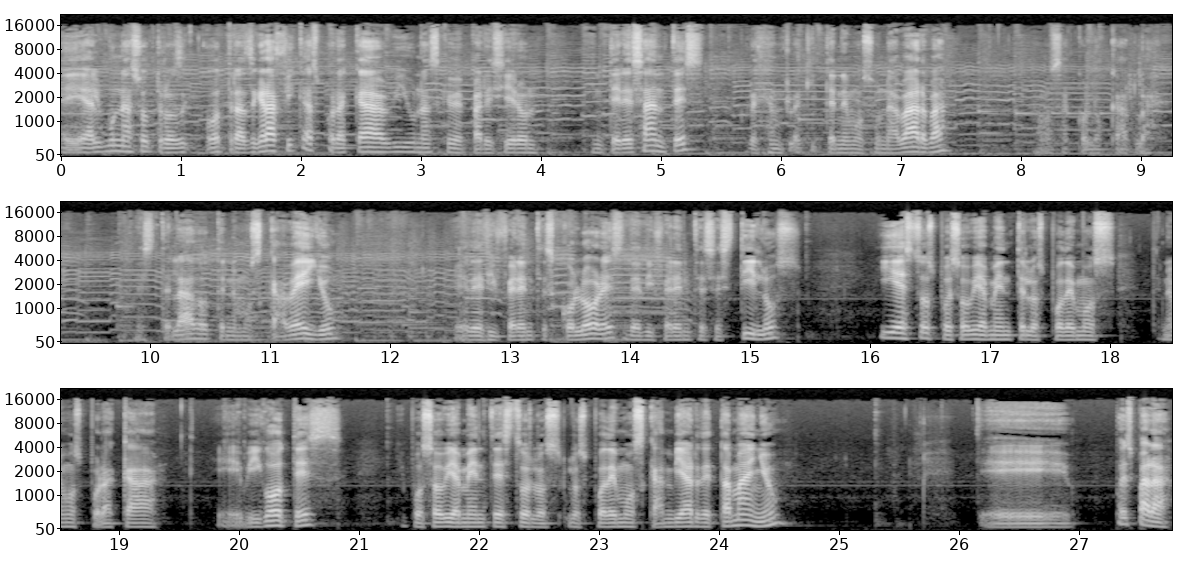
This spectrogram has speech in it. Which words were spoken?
eh, algunas otras gráficas. Por acá vi unas que me parecieron interesantes. Por ejemplo, aquí tenemos una barba. Vamos a colocarla de este lado. Tenemos cabello. Eh, de diferentes colores, de diferentes estilos. Y estos pues obviamente los podemos, tenemos por acá eh, bigotes. Y pues obviamente estos los, podemos cambiar de tamaño. Eh, pues para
